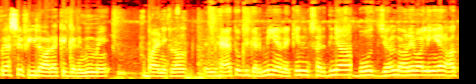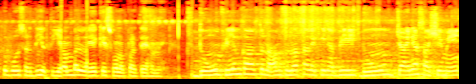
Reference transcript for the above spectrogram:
तो ऐसे फील आ रहा है कि गर्मियों में बाहर निकला। हूँ लेकिन है तो भी गर्मी है, लेकिन सर्दियाँ बहुत जल्द आने वाली हैं। रात को बहुत सर्दी होती है। कंबल लेके सोना पड़ता है हमें। धूम फ़िल्म का तो नाम सुना था, लेकिन अभी धूम चाइना साशे में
